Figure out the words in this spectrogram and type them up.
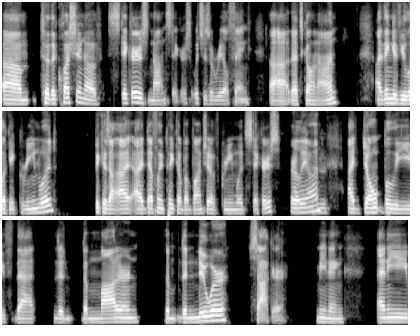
Um, to the question of stickers, non stickers, which is a real thing uh, that's going on. I think if you look at Greenwood, because I, I definitely picked up a bunch of Greenwood stickers early on. Mm-hmm. I don't believe that the the modern the the newer soccer, meaning any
